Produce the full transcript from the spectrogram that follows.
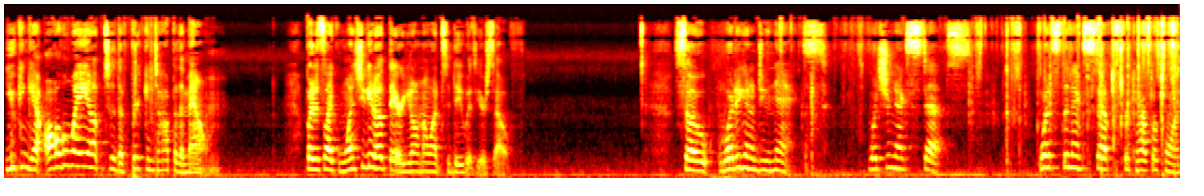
You can get all the way up to the freaking top of the mountain. But it's like once you get up there, you don't know what to do with yourself. So, what are you going to do next? What's your next steps? What's the next steps for Capricorn?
